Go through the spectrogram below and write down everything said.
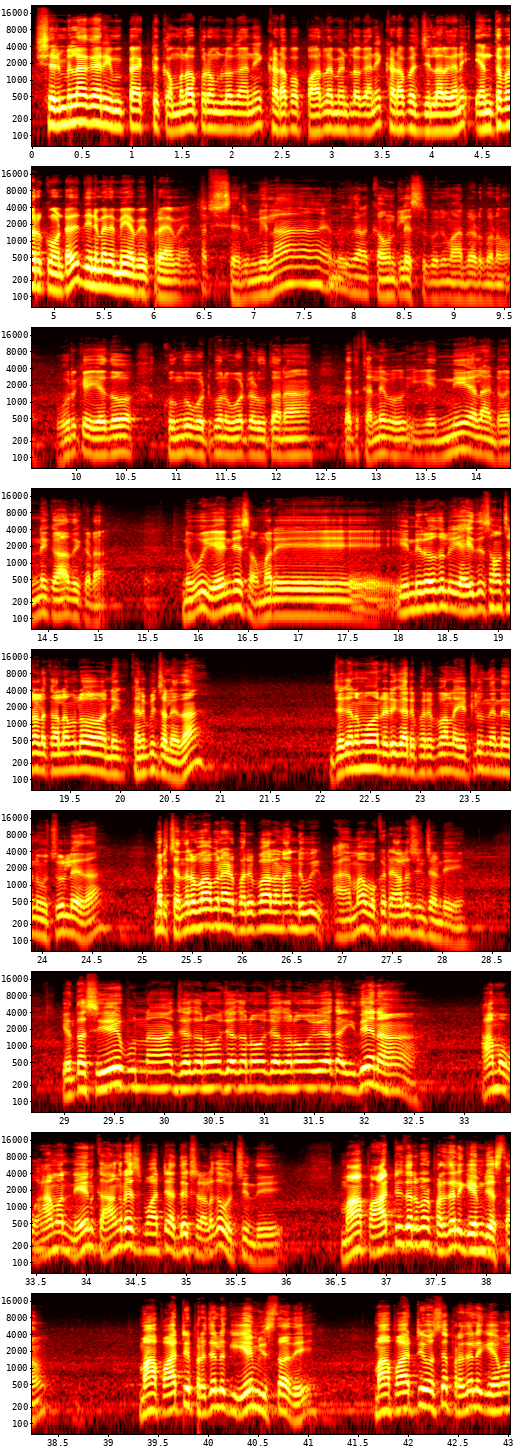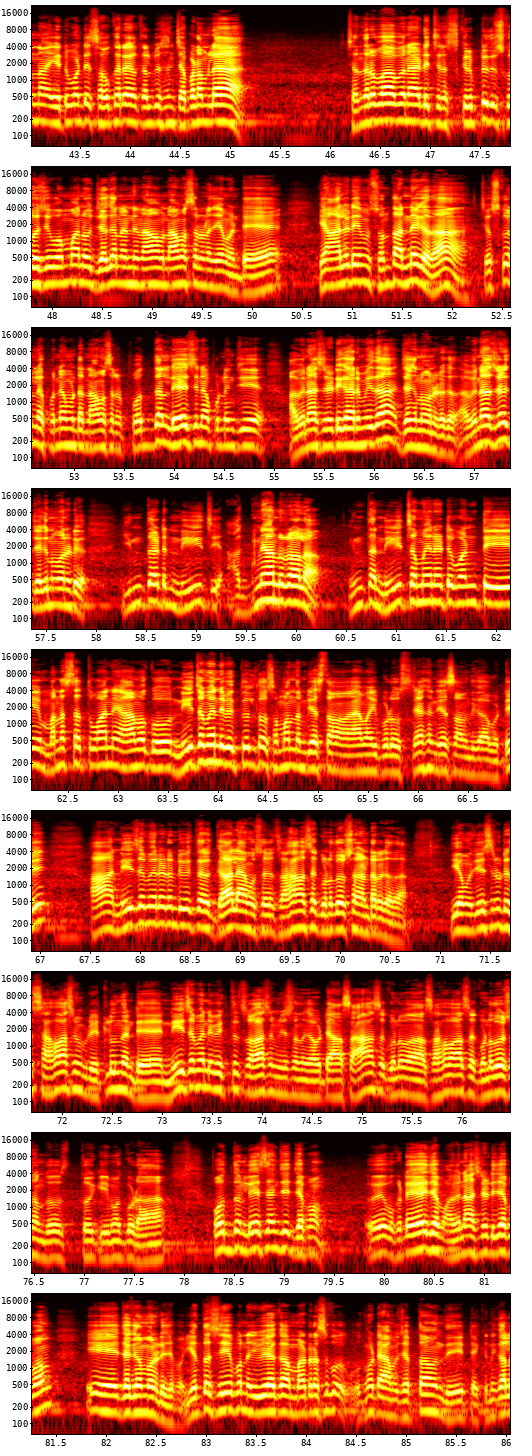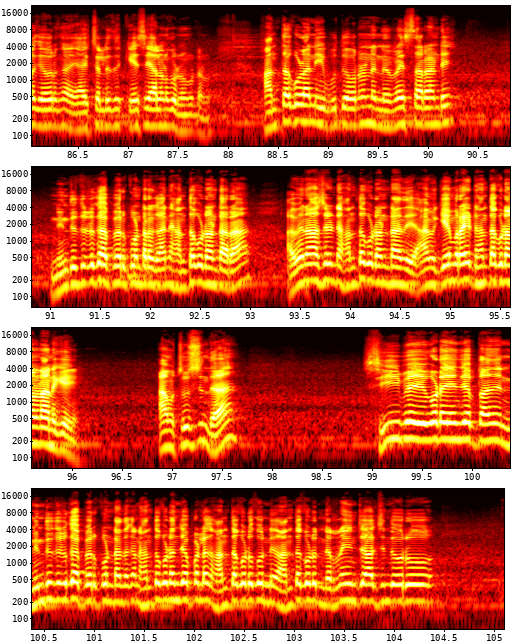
షర్మిల గారి ఇంపాక్ట్ కమలాపురంలో కానీ కడప పార్లమెంట్లో కానీ కడప జిల్లాలో కానీ ఎంతవరకు ఉంటుంది? దీని మీద మీ అభిప్రాయం ఏంటి? షర్మిల ఎందుకు కౌంట్లెస్ గురించి మాట్లాడుకోవడం? ఊరికే ఏదో కొంగు పట్టుకొని ఓట్లు అడుగుతానా? లేకపోతే కన్నీ ఇవన్నీ అలాంటివన్నీ కాదు ఇక్కడ. నువ్వు ఏం చేసావు? మరి ఇన్ని రోజులు ఈ ఐదు సంవత్సరాల కాలంలో నీకు కనిపించలేదా? జగన్మోహన్ రెడ్డి గారి పరిపాలన ఎట్లుంది అనేది నువ్వు చూడలేదా? మరి చంద్రబాబు నాయుడు పరిపాలన నువ్వు ఆమె ఒకటి ఆలోచించండి. ఎంతసేపు ఉన్నా జగను జగను జగను ఇక ఇదేనా? ఆమె ఆమె నేను కాంగ్రెస్ పార్టీ అధ్యక్షురాలుగా వచ్చింది. మా పార్టీ తరఫున ప్రజలకు ఏం చేస్తాం? మా పార్టీ ప్రజలకు ఏం ఇస్తుంది? మా పార్టీ వస్తే ప్రజలకు ఏమన్నా ఎటువంటి సౌకర్యాలు కల్పిస్తామని చెప్పడంలే. చంద్రబాబు నాయుడు ఇచ్చిన స్క్రిప్ట్ తీసుకొచ్చి అమ్మ నువ్వు జగన్ అని నా నామస్మరణ చేయమంటే ఏ ఆల్రెడీ ఏమి సొంత అన్నే కదా? చేసుకోలే పుణ్యం ఉంటే నామస్మరణ. పొద్దున్న లేచినప్పటి నుంచి అవినాష్ రెడ్డి గారి మీద జగన్మోహన్ రెడ్డి కదా. అవినాష్ రెడ్డి జగన్మోహన్ రెడ్డి గారు. ఇంతటి నీచి అజ్ఞానురాల ఇంత నీచమైనటువంటి మనస్తత్వాన్ని ఆమెకు నీచమైన వ్యక్తులతో సంబంధం చేస్తాం ఆమె ఇప్పుడు స్నేహం చేస్తూ ఉంది కాబట్టి ఆ నీచమైనటువంటి వ్యక్తుల గాలి ఆమె సహవాస గుణదోషం అంటారు కదా. ఈమె చేసినటువంటి సహవాసం ఇప్పుడు ఎట్లుందంటే నీచమైన వ్యక్తులు సహవాసం చేస్తుంది కాబట్టి ఆ సాహస గుణ సహవాస గుణదోషం తోకి ఈమెకు కూడా పొద్దున్న లేచి జపం. ఒకటే జపం అవినాష్ రెడ్డి జపం ఈ జగన్మోహన్ రెడ్డి జపం. ఎంతసేపు ఉన్న వివేక మడ్రస్కు ఇంకోటి ఆమె చెప్తా ఉంది టెక్నికల్గా ఎవరైనా యాక్చువల్ అయితే కేసు వేయాలని కూడా అనుకుంటాను. అంతా కూడా నీ బుద్ధి ఎవరైనా నిర్ణయిస్తారా అండి? నిందితుడిగా పేర్కొంటారు కానీ హంత కూడా అంటారా? అవినాష్ రెడ్డి హంత కూడా అంటుంది. ఆమెకేం రైట్ హంత కూడా అనడానికి? ఆమె చూసిందా? సిబిఐ కూడా ఏం చెప్తాంది? నిందితుడిగా పేర్కొంటుంది కానీ హంతకుడు అని చెప్పట్లేదు. హంతకుడుకు హంతకుడు నిర్ణయించాల్సింది ఎవరు?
